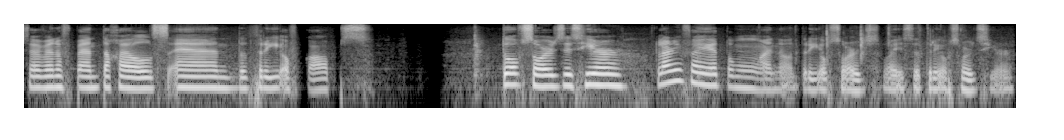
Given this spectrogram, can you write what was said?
Seven of Pentacles and the Three of Cups. Two of Swords is here. Clarify itong ano, Three of Swords. Why is the Three of Swords here?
